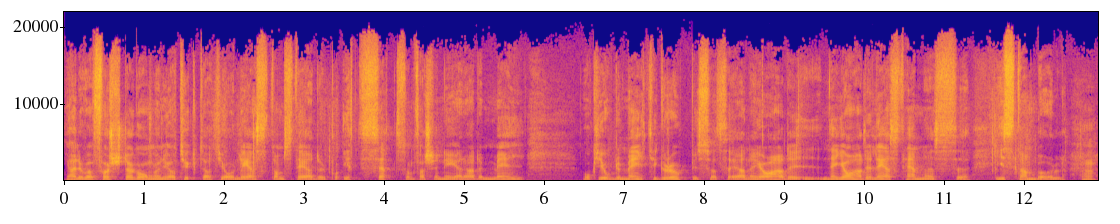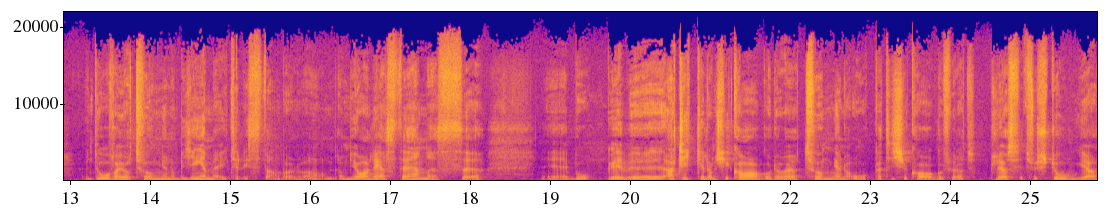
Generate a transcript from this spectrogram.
Ja, det var första gången jag tyckte att jag läste om städer på ett sätt som fascinerade mig och gjorde mig till groupie så att säga. När jag hade, när jag hade läst hennes eh, Istanbul, mm. då var jag tvungen att bege mig till Istanbul. Om, om, jag läste hennes eh, eh bok, eh, artikel om Chicago, då var jag tvungen att åka till Chicago för att plötsligt förstod jag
